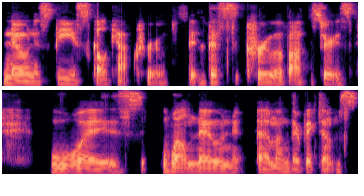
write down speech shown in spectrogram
known as the Skullcap Crew. This crew of officers was well known among their victims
